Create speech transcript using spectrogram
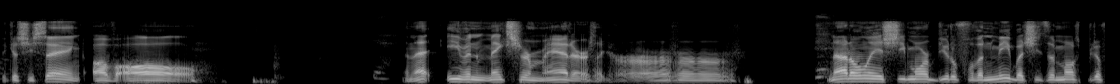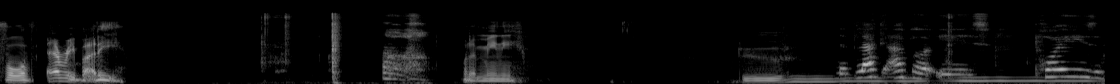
Because she's saying of all. And that even makes her madder. It's like not only is she more beautiful than me, but she's the most beautiful of everybody. What a meanie. The black apple is poison.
